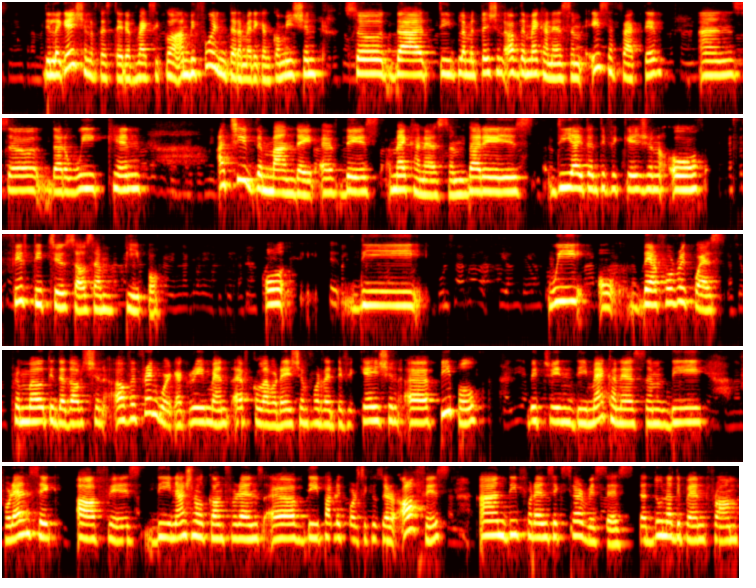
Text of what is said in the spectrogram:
delegation of the state of Mexico and before the Inter-American Commission so that the implementation of the mechanism is effective and so that we can achieve the mandate of this mechanism that is the identification of 52,000 people. Or the we therefore request promoting the adoption of a framework agreement of collaboration for the identification of people between the mechanism, the forensic office, the National Conference of the Public Prosecutor Office, and the forensic services that do not depend from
